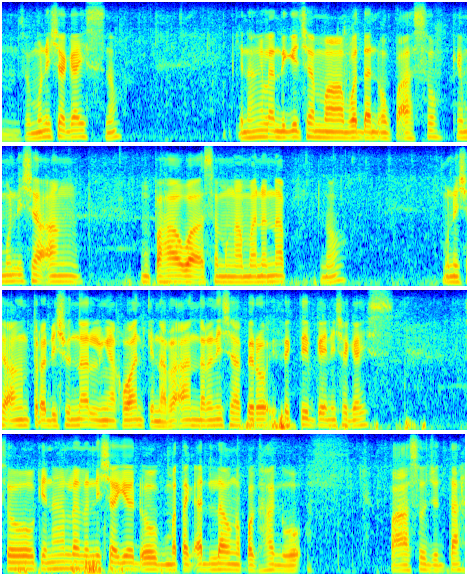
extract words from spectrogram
Hmm, So muna siya guys, no. Kinahanglan digid siya mawadan og paaso. Kay muna siya ang mupahawa sa mga mananap, no muna siya ang traditional nga kuan kinaraan na ni siya pero effective kay ni siya guys. So kinahanglan na ni siya gyud og matag adlaw nga paghago. Paso jud ta.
